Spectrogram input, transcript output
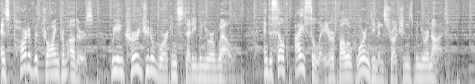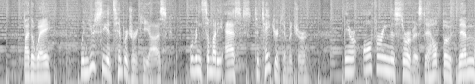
As part of withdrawing from others, we encourage you to work and study when you are well and to self isolate or follow quarantine instructions when you are not. By the way, when you see a temperature kiosk or when somebody asks to take your temperature, they are offering this service to help both them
